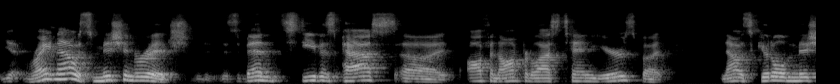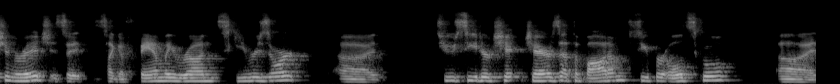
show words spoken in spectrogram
Yeah, right now it's Mission Ridge. It's been Stevens Pass uh, off and on for the last 10 years, but now it's good old Mission Ridge. It's a it's like a family run ski resort. Uh, two seater ch- chairs at the bottom, super old school. Uh,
